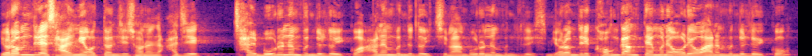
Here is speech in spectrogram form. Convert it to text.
여러분들의 삶이 어떤지 저는 아직 잘 모르는 분들도 있고 아는 분들도 있지만 모르는 분들도 있습니다. 여러분들이 건강 때문에 어려워하는 분들도 있고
